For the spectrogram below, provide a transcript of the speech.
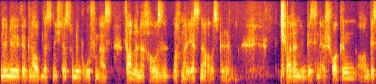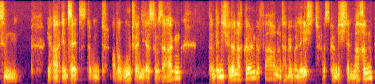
Nö, nö, wir glauben das nicht, dass du eine Berufung hast. Fahr mal nach Hause, mach mal erst eine Ausbildung. Ich war dann ein bisschen erschrocken, auch ein bisschen ja, entsetzt. Und, aber gut, wenn die das so sagen, dann bin ich wieder nach Köln gefahren und habe überlegt, was könnte ich denn machen?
